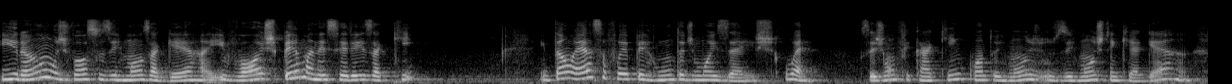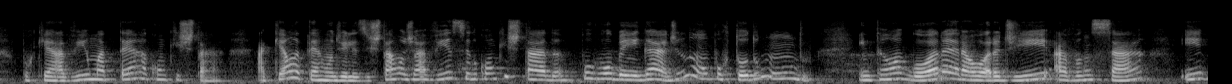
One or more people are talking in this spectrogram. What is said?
Irão os vossos irmãos à guerra e vós permanecereis aqui? Então, essa foi a pergunta de Moisés. Ué, vocês vão ficar aqui enquanto irmãos, os irmãos têm que ir à guerra? Porque havia uma terra a conquistar. Aquela terra onde eles estavam já havia sido conquistada. Por Rubem e Gad? Não, por todo mundo. Então, agora era a hora de avançar e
